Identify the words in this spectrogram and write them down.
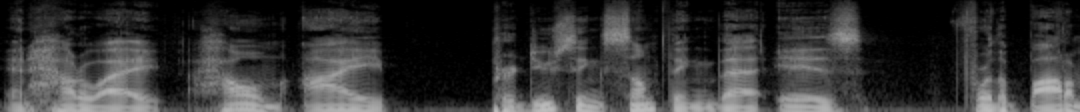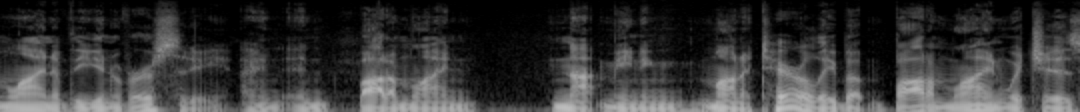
and how do I how am I producing something that is for the bottom line of the university and, and bottom line not meaning monetarily, but bottom line, which is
